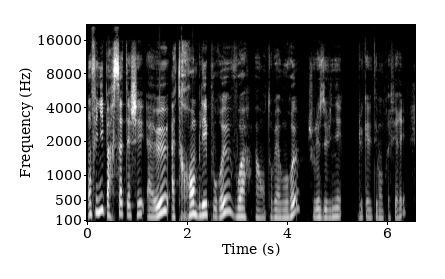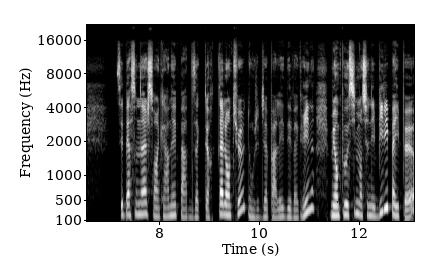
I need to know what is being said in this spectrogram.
on finit par s'attacher à eux, à trembler pour eux, voire à en tomber amoureux. Je vous laisse deviner lequel était mon préféré. Ces personnages sont incarnés par des acteurs talentueux, donc j'ai déjà parlé d'Eva Green, mais on peut aussi mentionner Billy Piper,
